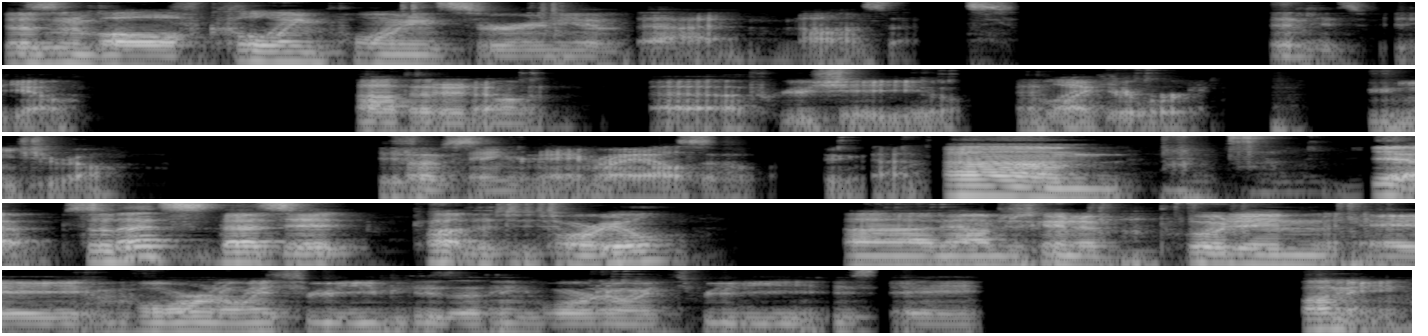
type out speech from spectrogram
doesn't involve culling points or any of that nonsense in his video. Not that I don't uh, appreciate you and like your work, Junichiro. If I'm saying your name right, I also hope I'm doing that. Um, yeah, so that's that's it. Cut the tutorial. Uh, now I'm just going to put in a Voronoi 3D because I think Voronoi 3D is a funny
